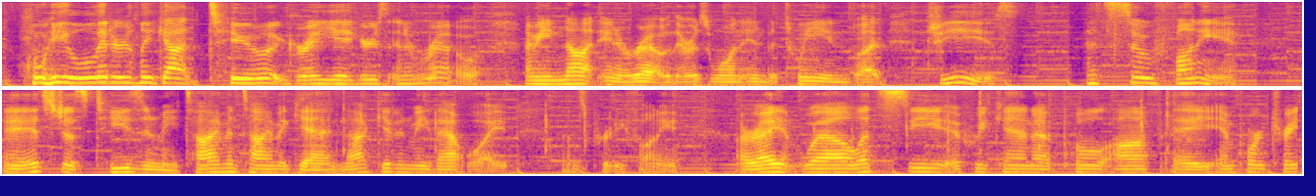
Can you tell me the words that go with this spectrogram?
we literally got two Grey Jaegers in a row. I mean, not in a row, there was one in between, but jeez, that's so funny. It's just teasing me time and time again, not giving me that white. That's pretty funny. Alright, well, let's see if we can uh, pull off a import trade.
